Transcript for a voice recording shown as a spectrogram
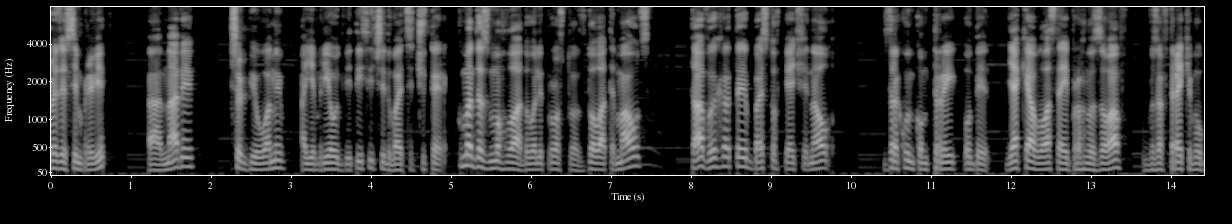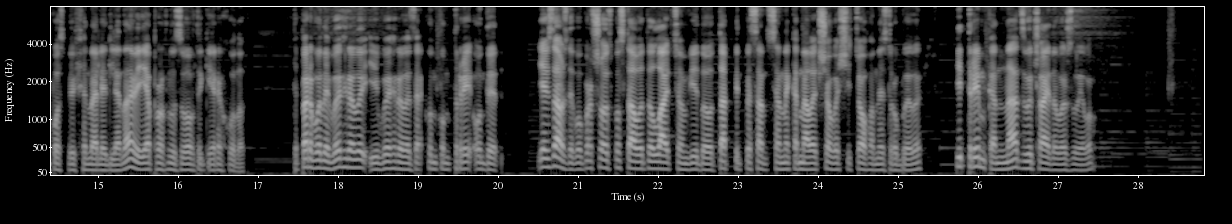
Друзі, всім привіт! Наві чемпіони Аємріо 2024. Команда змогла доволі просто здолати Маус та виграти Best of 5 фінал з рахунком 3-1. Як я власне і прогнозував, вже в третьому поспівфіналі для Наві я прогнозував такий рахунок. Тепер вони виграли і виграли з рахунком 3-1. Як завжди, попрошу вас поставити лайк цьому відео та підписатися на канал, якщо ви ще цього не зробили. Підтримка надзвичайно важлива.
